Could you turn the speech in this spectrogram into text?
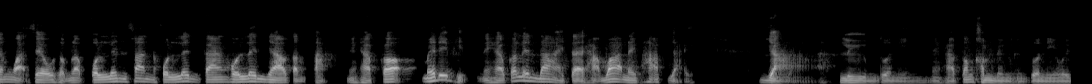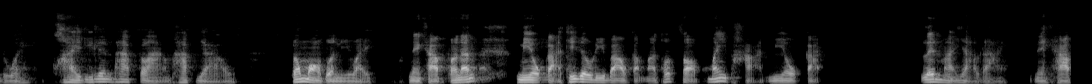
จังหวะเซลล์สำหรับคนเล่นสั้น คนเล่นกลาง คนเล่นยาวต่างๆ นะครับ ก็ไม่ได้ผิดนะครับ ก็เล่นได้ แต่ถามว่าในภาพใหญ่ อย่าลืมตัวนี้นะครับ ต้องคำนึงถึงตัวนี้ไว้ด้วย ใครที่เล่นภาพกลางภาพยาว ต้องมองตัวนี้ไว้ นะครับ เพราะนั้นมีโอกาสที่จะรีบาวกลับมาทดสอบไม่ผ่านมีโอกาสเล่นมายาวได้นะครับ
